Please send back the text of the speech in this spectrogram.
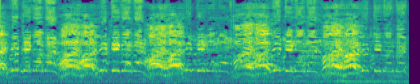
UT government. UT government. UT government. UT government. UT government.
